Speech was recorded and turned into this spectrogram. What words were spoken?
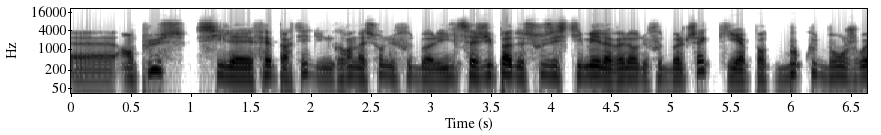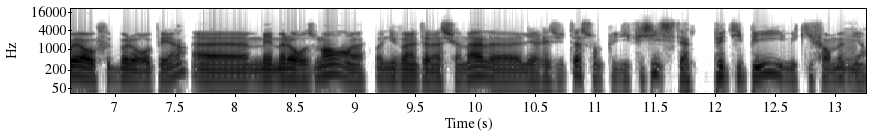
euh, en plus s'il avait fait partie d'une grande nation du football. Il ne s'agit pas de sous-estimer la valeur du football tchèque qui apporte beaucoup de bons joueurs au football européen, euh, mais malheureusement au niveau international, les résultats sont plus difficiles. C'est un petit pays mais qui forme mmh. bien.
